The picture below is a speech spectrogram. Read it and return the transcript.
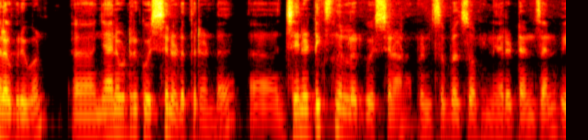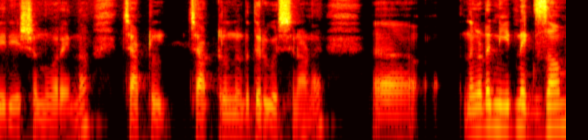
ഹലോ എവ്രി വൺ ഞാനിവിടെ ഒരു ക്വസ്റ്റ്യൻ എടുത്തിട്ടുണ്ട്. ജെനറ്റിക്സ് എന്നുള്ളൊരു ക്വസ്റ്റ്യൻ ആണ്. Principles of inheritance and variation എന്ന് പറയുന്ന ചാപ്റ്റർ ചാപ്റ്ററിൽ നിന്ന് എടുത്തൊരു ക്വസ്റ്റ്യൻ ആണ് നിങ്ങളുടെ നീറ്റിന് എക്സാം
